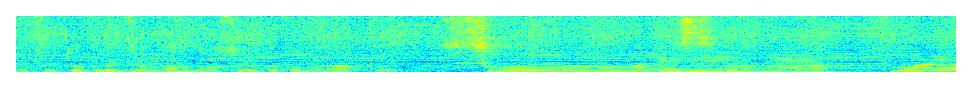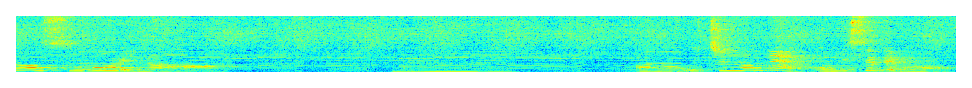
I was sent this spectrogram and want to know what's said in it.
別に特別反応することもなく、そうですよね、これはすごいな。うん。あのうちのねお店でも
